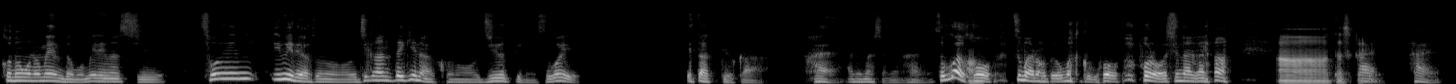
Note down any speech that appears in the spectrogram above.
子供の面倒も見れますし、そういう意味では、その時間的なこの自由っていうのをすごい得たっていうか、はい、ありましたね。はい、そこはこう、妻のことをうまくこう フォローしながら、ああ、確かに、はい、はい、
